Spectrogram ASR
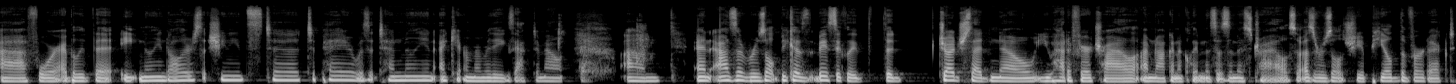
uh, for, I believe, the eight million dollars that she needs to to pay, or was it ten million? I can't remember the exact amount. Um, and as a result, because basically the judge said, no, you had a fair trial. I'm not going to claim this as a mistrial. So as a result, she appealed the verdict.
